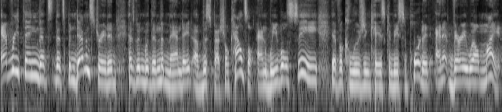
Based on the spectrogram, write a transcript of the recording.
everything that's that's been demonstrated has been within the mandate of the special counsel, and we will see if a collusion case can be supported, and it very well might.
